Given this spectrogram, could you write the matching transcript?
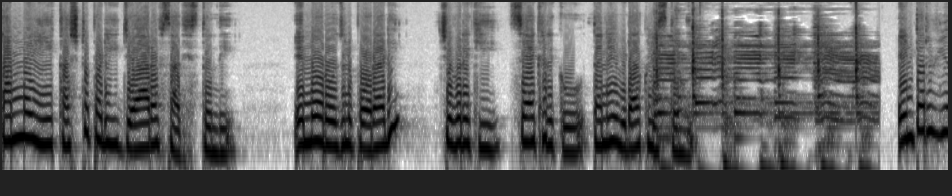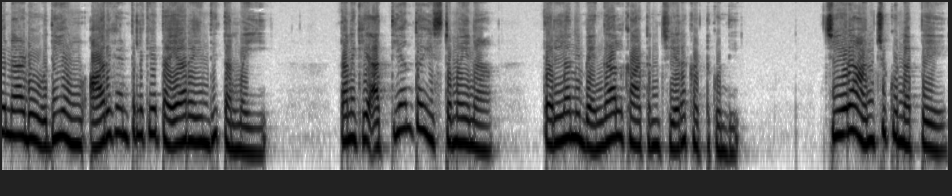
తన్మయ్యి కష్టపడి జేఆర్ఎఫ్ సాధిస్తుంది. ఎన్నో రోజులు పోరాడి చివరికి శేఖర్కు తనే విడాకులిస్తుంది. ఇంటర్వ్యూ నాడు ఉదయం ఆరు గంటలకే తయారైంది తన్మయ్యి. తనకి అత్యంత ఇష్టమైన తెల్లని బెంగాల్ కాటన్ చీర కట్టుకుంది. చీర అంచుకు నప్పే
